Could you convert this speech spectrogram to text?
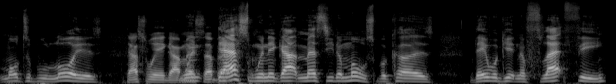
multiple lawyers, That's where it got when, messed up. at. that's when it got messy the most because they were getting a flat fee,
